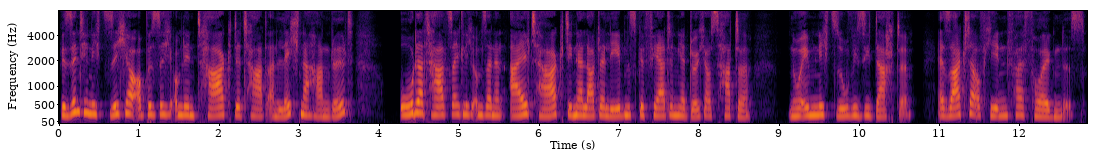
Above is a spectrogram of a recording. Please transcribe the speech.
Wir sind hier nicht sicher, ob es sich um den Tag der Tat an Lechner handelt oder tatsächlich um seinen Alltag, den er laut der Lebensgefährtin ja durchaus hatte, nur eben nicht so, wie sie dachte. Er sagte auf jeden Fall Folgendes.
